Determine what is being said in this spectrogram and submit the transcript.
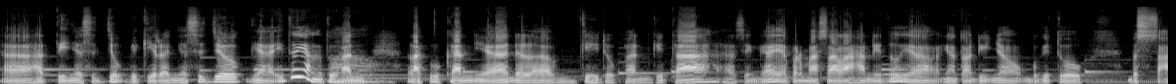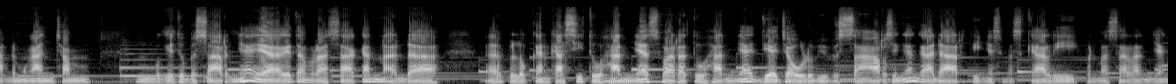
uh, hatinya sejuk pikirannya sejuk ya itu yang Tuhan wow. lakukan ya dalam kehidupan kita uh, sehingga ya permasalahan itu ya yang tadinya begitu besar dan mengancam begitu besarnya ya kita merasakan ada uh, pelukan kasih Tuhannya, suara Tuhannya, dia jauh lebih besar sehingga nggak ada artinya sama sekali permasalahan yang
